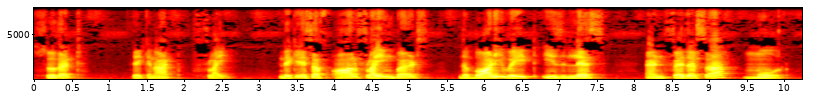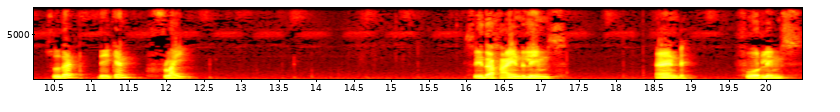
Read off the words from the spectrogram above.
so that they cannot fly. In the case of all flying birds, the body weight is less and feathers are more so that they can fly. See the hind limbs and forelimbs.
